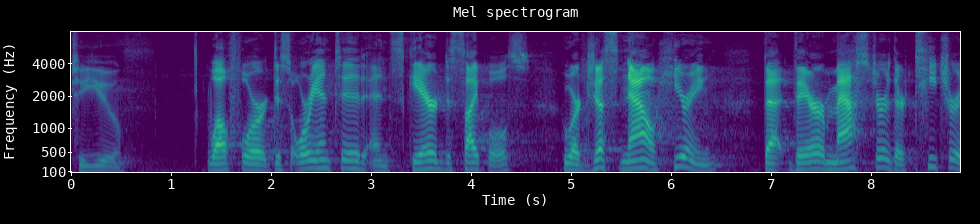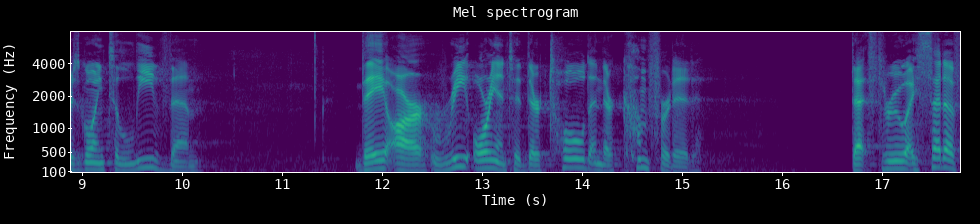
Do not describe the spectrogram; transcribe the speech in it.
to you? Well, for disoriented and scared disciples who are just now hearing that their master, their teacher, is going to leave them, they are reoriented, they're told, and they're comforted that through a set of,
